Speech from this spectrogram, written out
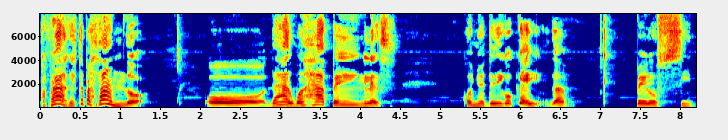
papá, ¿qué está pasando? O, Dad, what happened? En inglés. coño, te digo, ok, pero si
